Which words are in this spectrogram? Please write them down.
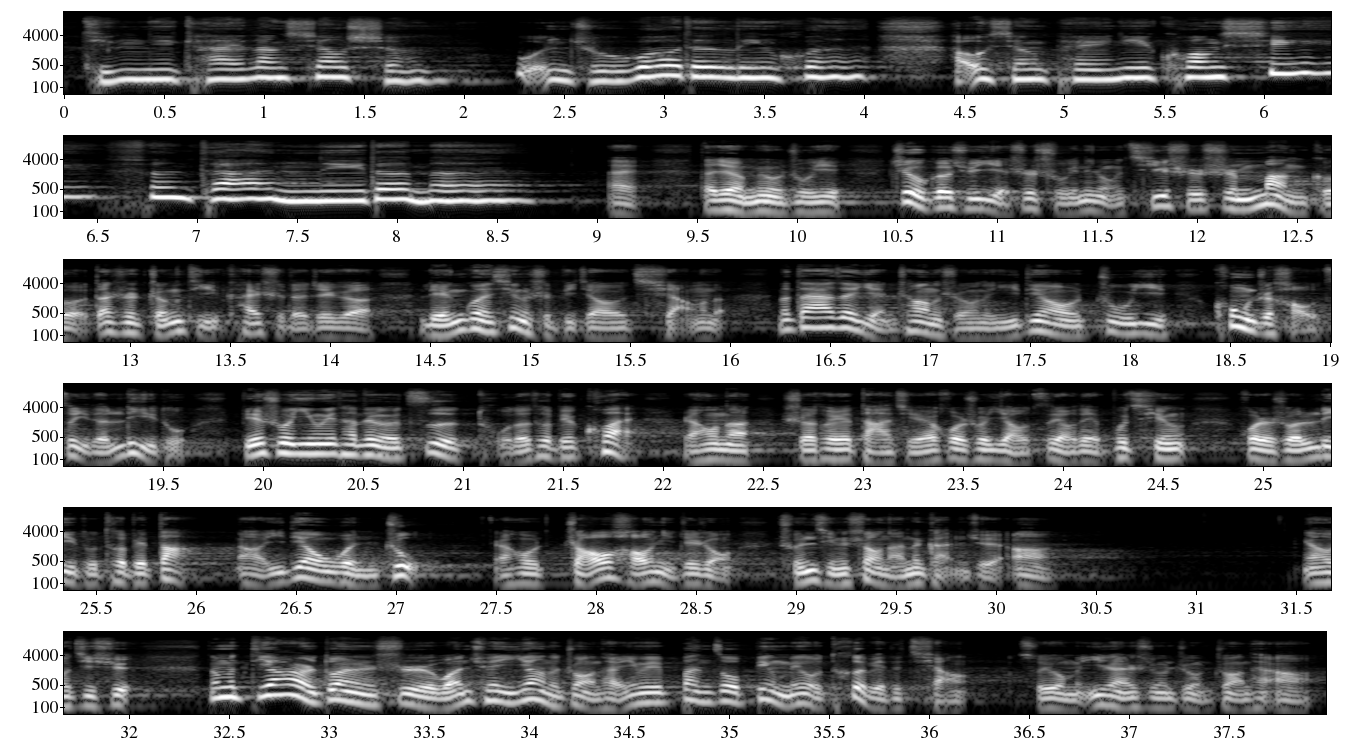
听你开朗笑声，稳住我的灵魂，好想陪你狂喜，分担你的闷。哎，大家有没有注意，这首歌曲也是属于那种其实是慢歌，但是整体开始的这个连贯性是比较强的。那大家在演唱的时候呢，一定要注意控制好自己的力度，别说因为它这个字吐得特别快，然后呢舌头也打结，或者说咬字咬得也不清，或者说力度特别大啊，一定要稳住，然后找好你这种纯情少男的感觉啊。然后继续，那么第二段是完全一样的状态，因为伴奏并没有特别的强，所以我们依然是用这种状态啊。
